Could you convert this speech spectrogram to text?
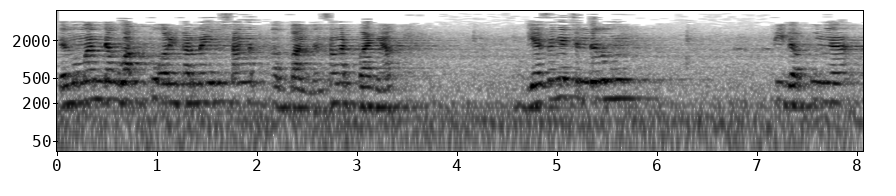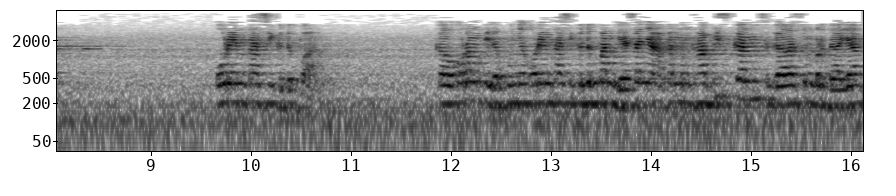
dan memandang waktu oleh karena itu sangat abundant, sangat banyak, biasanya cenderung tidak punya orientasi ke depan. Kalau orang tidak punya orientasi ke depan, biasanya akan menghabiskan segala sumber daya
